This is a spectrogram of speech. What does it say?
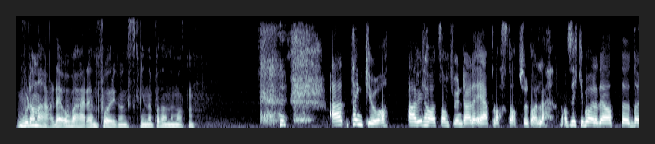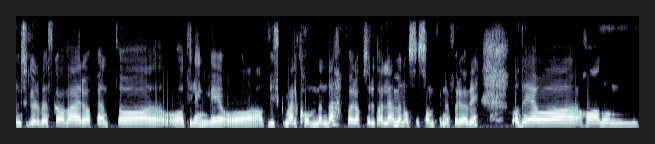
Hvordan er det å være en foregangskvinne på denne måten? Jeg tenker jo at jeg vil ha et samfunn der det er plass til absolutt alle. Altså Ikke bare det at dansegulvet skal være åpent og, og tilgjengelig og at vi skal velkomne for absolutt alle, men også samfunnet for øvrig. Og det å ha noen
